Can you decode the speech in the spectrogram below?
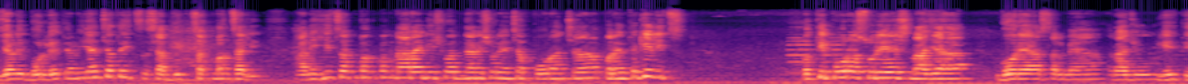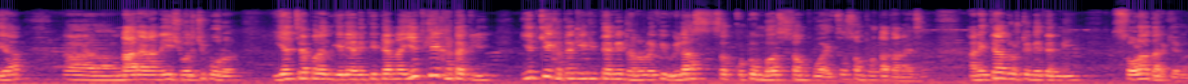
ज्यावेळी बोलले त्यावेळी यांच्यातही शाब्दिक चकमक झाली. आणि ही चकमक मग नारायण ईश्वर ज्ञानेश्वर यांच्या पोरांच्या पर्यंत गेलीच. मग ती पोरं सुरेश नाज्या गोऱ्या सलम्या राजू हे त्या नारायण आणि ईश्वरची पोरं यांच्यापर्यंत गेली आणि ती त्यांना इतकी खटकली इतकी खटकली की त्यांनी ठरवलं की विलासचं कुटुंब संपवायचं संपुष्टात आणायचं. आणि त्या दृष्टीने त्यांनी सोळा तारखेला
